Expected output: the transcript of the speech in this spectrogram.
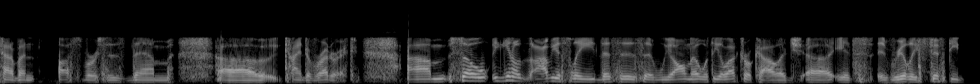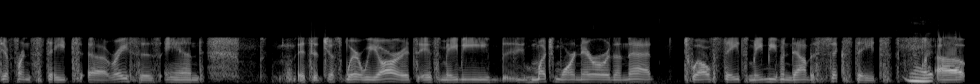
kind of an us versus them uh, kind of rhetoric. Um, so, you know, obviously, this is, uh, we all know with the Electoral College, uh, it's really 50 different state uh, races, and it's just where we are. It's it's maybe much more narrower than that. Twelve states, maybe even down to six states. Right. Uh,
